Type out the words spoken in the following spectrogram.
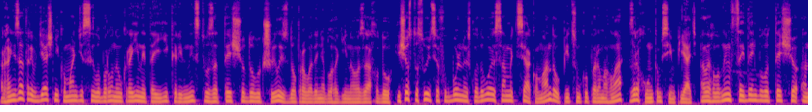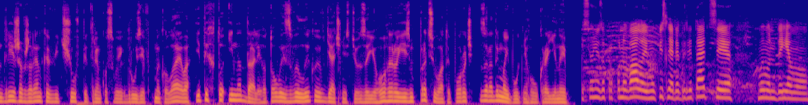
Організатори вдячні команді Сил оборони України та її керівництву за те, що долучились до проведення благодійного заходу. І що стосується футбольної складової, саме ця команда у підсумку перемогла з рахунком 7-5. Але головним в цей день було те, що Андрій Жавжаренко відчув підтримку своїх друзів Миколаєва і тих, хто і надалі готовий з великою вдячністю за його героїзм працювати поруч заради майбутнього України. Сьогодні запропонували йому після реабілітації. Ми йому надаємо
